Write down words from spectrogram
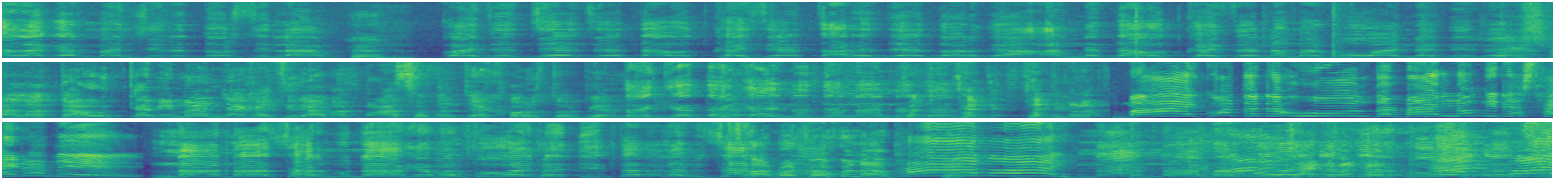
এলাকার মানুষের ধরছিলাম হ্যাঁ। কয় যে যে যে দাউদ খাইছে তারে দে দরগা আন্নে দাউদ খাইছেন আমার বউ আইনা দিবে ওই শালা দাউদ আমি মান না খাইছি রে আমার পাঁচ হাজার টাকা খরচ তোর বিয়ার। তাকে তাকে আইনা দেন আইনা দেন। ভাই কথাটা হুন তোর বাইরের লঙ্গিটা সাইডা দে না না আগে আমার বউ আইনা দিক তাহলে আমি সারবো তারপর না। সব করলাম থাম ওই। না না আমার বউ আইনা দে বউ আইনা দে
